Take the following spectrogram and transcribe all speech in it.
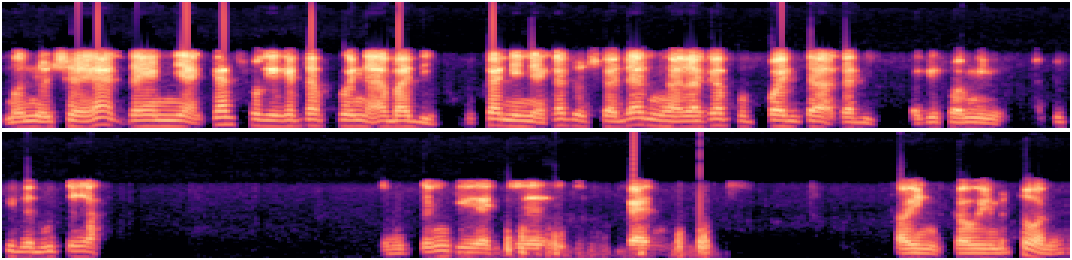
menurut syariat dan yang niatkan sebagai kata perempuan abadi. Bukan diniatkan untuk sekadar menghalalkan perempuan talak tadi bagi suami. Itu tidak buta lah. Buta ni kira-kira bukan kahwin kahwin betul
